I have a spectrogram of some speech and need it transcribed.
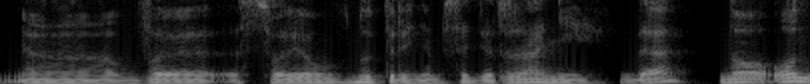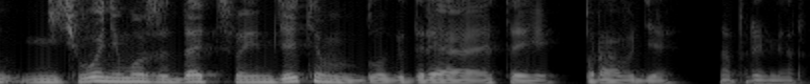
э, в своем внутреннем содержании, да, но он ничего не может дать своим детям благодаря этой правде, например.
